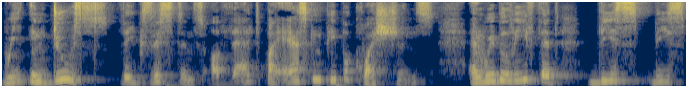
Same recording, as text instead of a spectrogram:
we induce the existence of that by asking people questions, and we believe that these these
